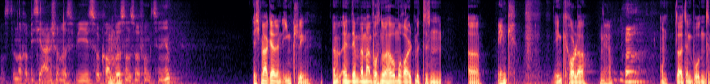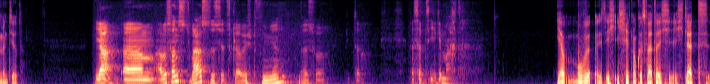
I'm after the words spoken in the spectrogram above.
muss dann noch ein bisschen anschauen, was, wie so Kombos und so funktionieren. Ich mag ja den Inkling. Ähm, in dem, wenn man einfach nur herumrollt mit diesem äh, Ink. Inkroller Ja. und Leute im Boden zementiert. Ja, ähm, aber sonst war es das jetzt, glaube ich, von mir. Also, bitte. Was habt ihr gemacht? Ja, wo wir, ich, ich rede mal kurz weiter. Ich, ich leite,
